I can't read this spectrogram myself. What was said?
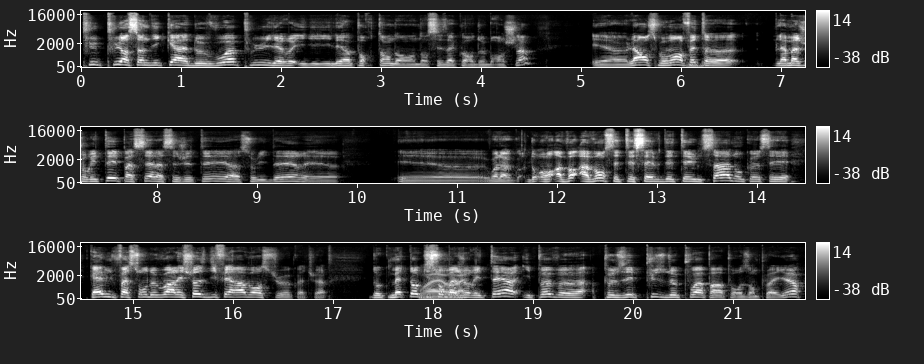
plus, plus un syndicat a de voix, plus il est, il, important dans, dans ces accords de branche-là. Et là, en ce moment, en fait, euh, la majorité est passée à la CGT, à Solidaire et... et euh, voilà. Donc, avant, avant c'était CFDT, UNSA, donc euh, c'est quand même une façon de voir les choses différemment, si tu veux, quoi, tu vois. Donc maintenant qu'ils Ouais, sont ouais. majoritaires, ils peuvent euh, peser plus de poids par rapport aux employeurs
